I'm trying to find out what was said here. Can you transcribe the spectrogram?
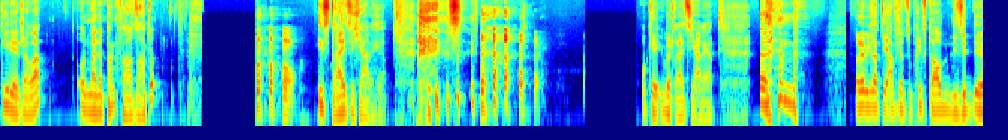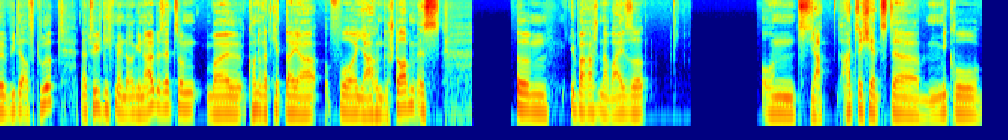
Teenager war und meine Punkphase hatte. ist 30 Jahre her. okay, über 30 Jahre her. Ähm, oder wie gesagt, die Abschnitte Brieftauben, die sind äh, wieder auf Tour. Natürlich nicht mehr in der Originalbesetzung, weil Konrad Kittner ja vor Jahren gestorben ist. Ähm, überraschenderweise. Und ja, hat sich jetzt der Mikro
